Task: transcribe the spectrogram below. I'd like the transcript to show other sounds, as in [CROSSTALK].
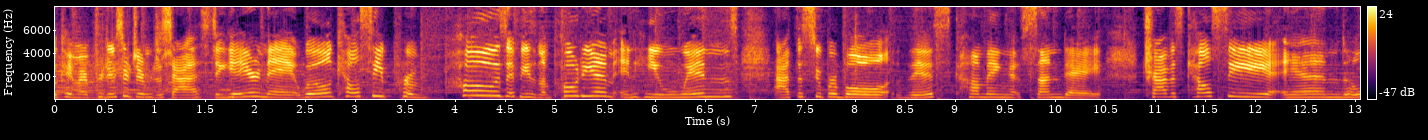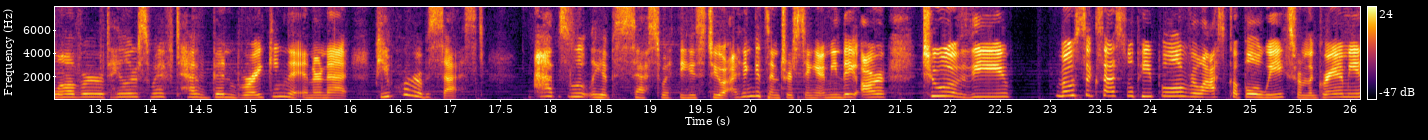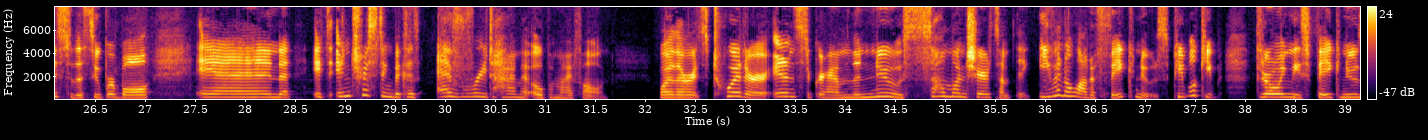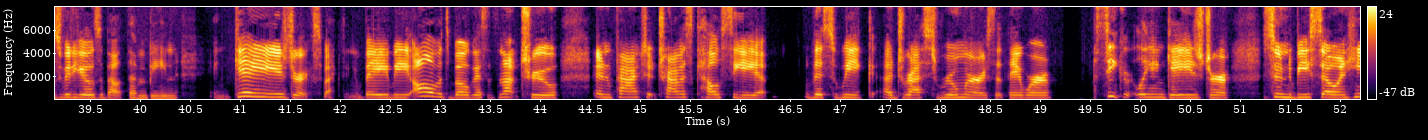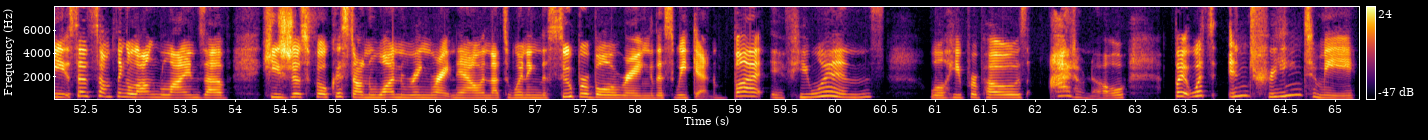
Okay, my producer Jim just asked, yay or nay, will Kelce propose if he's on the podium and he wins at the Super Bowl this coming Sunday? Travis Kelce and lover Taylor Swift have been breaking the internet. People are obsessed. Absolutely obsessed with these two. I think it's interesting. I mean, they are two of the most successful people over the last couple of weeks from the Grammys to the Super Bowl. And it's interesting because every time I open my phone, whether it's Twitter, Instagram, the news, someone shared something, even a lot of fake news. People keep throwing these fake news videos about them being engaged or expecting a baby. All of it's bogus. It's not true. In fact, Travis Kelce this week addressed rumors that they were secretly engaged or soon to be so. And he said something along the lines of he's just focused on one ring right now, and that's winning the Super Bowl ring this weekend. But if he wins, will he propose? I don't know. But what's intriguing to me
